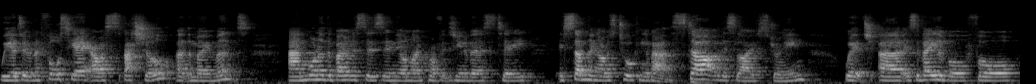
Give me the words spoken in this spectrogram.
We are doing a 48-hour special at the moment, and one of the bonuses in the Online Profits University is something I was talking about at the start of this live stream, which uh, is available for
